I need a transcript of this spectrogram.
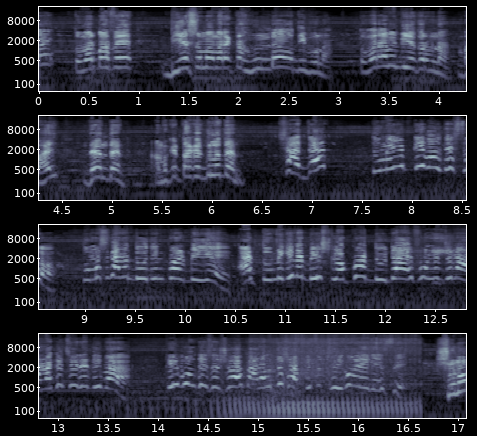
না তোমার বাপে বিয়ের সময় আমার একটা হুন্ডাও দিব না। তোমার আমি বিয়ে করব না। ভাই দেন দেন আমাকে টাকাগুলো দেন। সাজ্জাদ তুমি কি বলতেছো? তোমার সাথে আমার দুই দিন পর বিয়ে। আর তুমি কিনা বিশ লক্ষ আর দুইটা আইফোনের জন্য আমাকে ছেড়ে দিবা? কি বলতেছো সব? আমাদের তো সবকিছু ঠিক হয়ে গেছে। শোনো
